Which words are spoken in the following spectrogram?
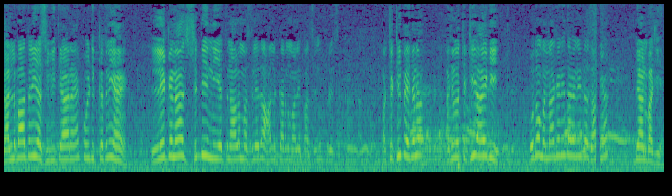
ਗੱਲਬਾਤ ਲਈ ਅਸੀਂ ਵੀ ਤਿਆਰ ਹਾਂ ਕੋਈ ਦਿੱਕਤ ਨਹੀਂ ਹੈ ਲੇਕਿਨ ਸਿੱਧੀ ਨੀਅਤ ਨਾਲ ਮਸਲੇ ਦਾ ਹੱਲ ਕਰਨ ਵਾਲੇ ਪਾਸੇ ਨੂੰ ਤੁਰੇ ਸਰਕਾਰ ਪਰ ਚਿੱਠੀ ਭੇਜਣਾ ਅ ਜਦੋਂ ਚਿੱਠੀ ਆਏਗੀ ਉਦੋਂ ਮੰਨਾਂਗੇ ਨਹੀਂ ਤਾਂ ਨਹੀਂ ਤਾਂ ਸਾਰੀਆਂ ਬਿਆਨਬਾਜ਼ੀ ਹੈ।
